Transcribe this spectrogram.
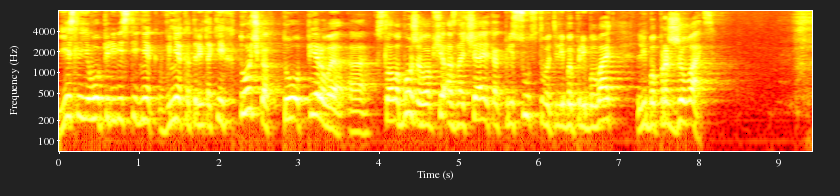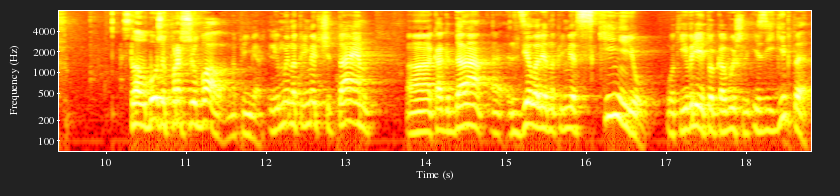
Если его перевести в некоторых таких точках, то первое, а, слава Божия вообще означает как присутствовать, либо пребывать, либо проживать. Слава Божия проживала, например. Или мы, например, читаем, а, когда э, делали, например, скинию, вот евреи только вышли из Египта,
